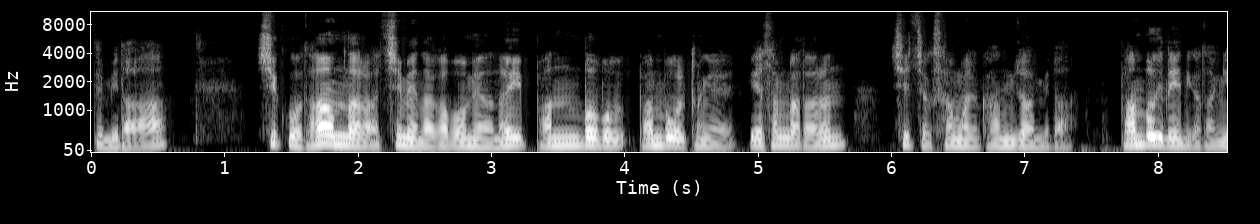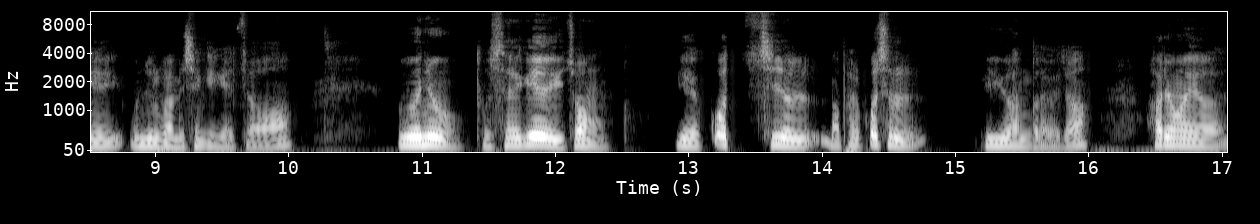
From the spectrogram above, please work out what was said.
됩니다. 19 다음날 아침에 나가보면의 반복, 반복을 통해 예상과 다른 시적 상황을 강조합니다. 반복이 되니까 당연히 운율감이 생기겠죠. 은유, 두세 개의 종, 이게 꽃을, 나팔꽃을 비유한 거다, 그죠? 활용하여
